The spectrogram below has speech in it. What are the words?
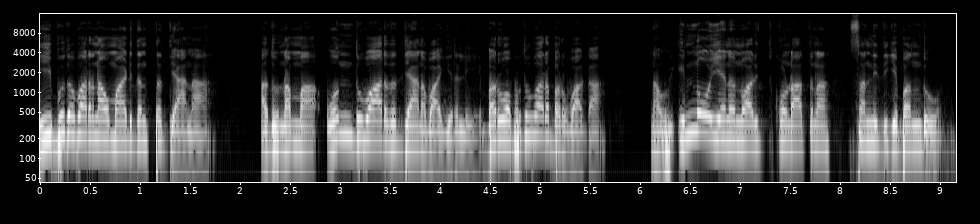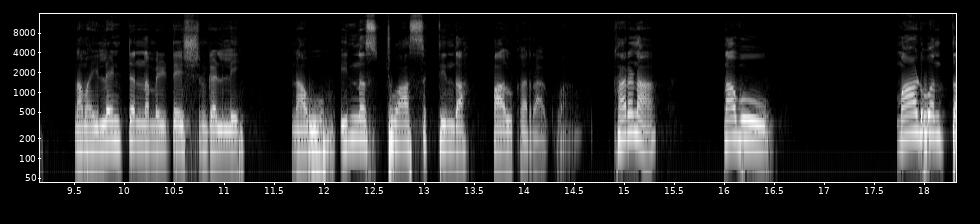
ಈ ಬುಧವಾರ ನಾವು ಮಾಡಿದಂಥ ಧ್ಯಾನ, ಅದು ನಮ್ಮ ಒಂದು ವಾರದ ಧ್ಯಾನವಾಗಿರಲಿ. ಬರುವ ಬುಧವಾರ ಬರುವಾಗ ನಾವು ಇನ್ನೂ ಏನನ್ನು ಅರಿತುಕೊಂಡು ಆತನ ಸನ್ನಿಧಿಗೆ ಬಂದು ನಮ್ಮ ಇಲೆಂಟನ್ನ ಮೆಡಿಟೇಷನ್ಗಳಲ್ಲಿ ನಾವು ಇನ್ನಷ್ಟು ಆಸಕ್ತಿಯಿಂದ ಪಾಲ್ಗಾರರಾಗುವ. ಕಾರಣ ನಾವು ಮಾಡುವಂಥ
